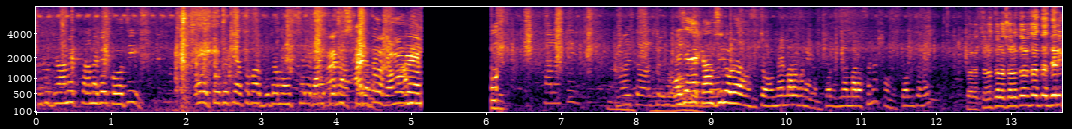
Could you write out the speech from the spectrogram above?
শুধু গ্রামের কানাকের করছি এই তোদেরকে এতবার বোঝানো হচ্ছে রে ভাই এই যে কাউন্সিলর আছে। চল, মেম্বার ওখানে চল, মেম্বার আছে না? চলো চলো চলো চলো চলো চলো, দেরি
